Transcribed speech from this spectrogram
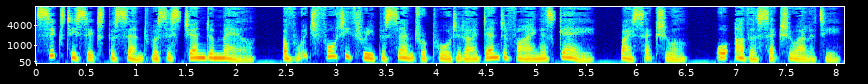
66% was cisgender male, of which 43% reported identifying as gay, bisexual, or other sexuality.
